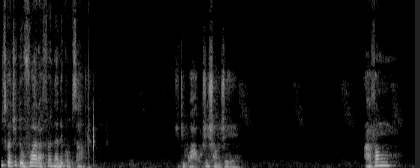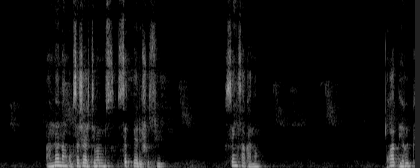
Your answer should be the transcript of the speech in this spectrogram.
Jusqu'à tu te vois à la fin d'année comme ça. Tu dis, waouh, j'ai changé. Avant, en un an comme ça, j'ai acheté même sept paires de chaussures. Cinq sacs à main. Trois perruques.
